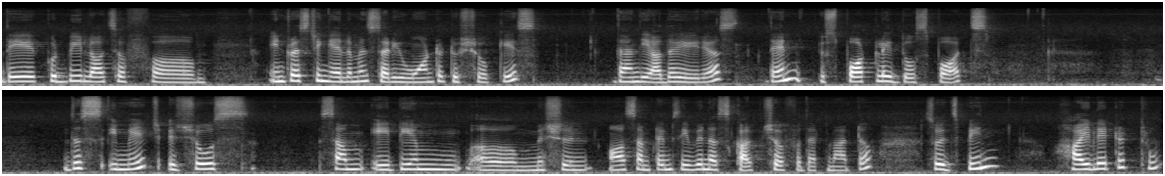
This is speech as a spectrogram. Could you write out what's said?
there could be lots of uh, interesting elements that you wanted to showcase than the other areas, then you spotlight those spots. This image it shows some ATM uh, mission or sometimes even a sculpture for that matter. So, it has been highlighted through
